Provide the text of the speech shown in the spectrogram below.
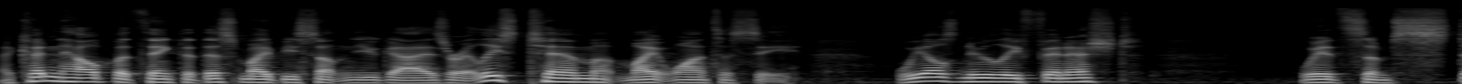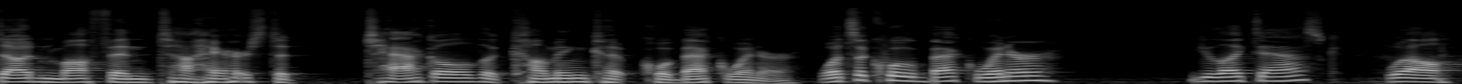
I couldn't help but think that this might be something you guys, or at least Tim, might want to see. Wheels newly finished, with some stud muffin tires to tackle the coming Que- Quebec winter. What's a Quebec winter, you like to ask? Well,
